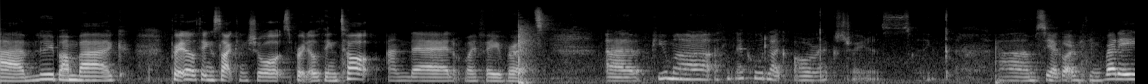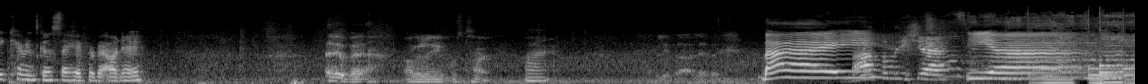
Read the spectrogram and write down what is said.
um, Louis bum bag, Pretty Little Thing cycling shorts, Pretty Little Thing top, and then my favorite uh, Puma, I think they're called like RX trainers, I think. Um, so yeah, I got everything ready. Kieran's gonna stay here for a bit, aren't you? A little bit. I'm gonna leave. What's time? Alright. Leave that at 11. Bye! Bye, Felicia. See ya!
